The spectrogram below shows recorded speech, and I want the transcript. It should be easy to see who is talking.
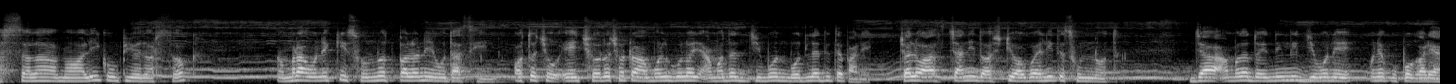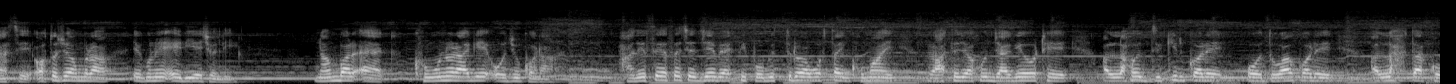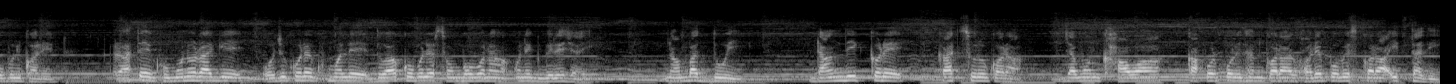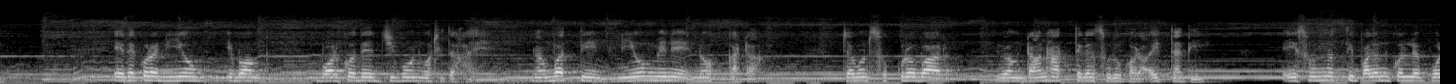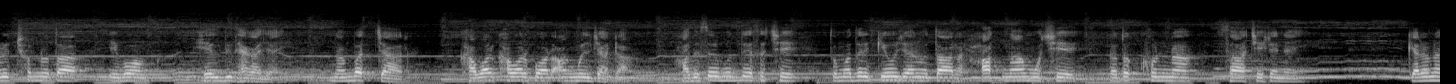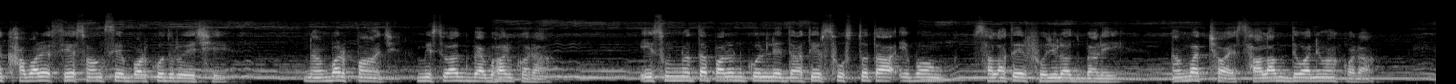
Speaker 1: আসসালামু আলাইকুম, প্রিয় দর্শক। আমরা অনেকেই সুন্নত পালনে উদাসীন, অথচ এই ছোট ছোট আমলগুলোই আমাদের জীবন বদলে দিতে পারে। চলো, আজ জানি দশটি অবহেলিত সুন্নত, যা আমাদের দৈনন্দিন জীবনে অনেক উপকারে আসে, অথচ আমরা এগুলো এড়িয়ে চলি। নাম্বার এক, ঘুমানোর আগে অজু করা। হাদিসে এসেছে, যে ব্যক্তি পবিত্র অবস্থায় ঘুমায়, রাতে যখন জাগে ওঠে আল্লাহর জিকির করে ও দোয়া করে, আল্লাহ তা কবুল করেন। রাতে ঘুমানোর আগে অজু করে ঘুমালে দোয়া কবুলের সম্ভাবনা অনেক বেড়ে যায়। নাম্বার দুই, ডান দিক করে কাজ শুরু করা, যেমন খাওয়া, কাপড় পরিধান করা, ঘরে প্রবেশ করা ইত্যাদি। এতে করে নিয়ম এবং বরকদের জীবন গঠিত হয়। নাম্বার তিন, নিয়ম মেনে নখ কাটা, যেমন শুক্রবার এবং ডান হাত থেকে শুরু করা ইত্যাদি। এই সুন্নতি পালন করলে পরিচ্ছন্নতা এবং হেলদি থাকা যায়। নাম্বার চার, খাবার খাওয়ার পর আঙুল চাটা। হাদিসের মধ্যে এসেছে, তোমাদের কেউ যেন তার হাত না মোছে যতক্ষণ না সা চেটে নেয়। কেননা খাবারের শেষ অংশে বরকত রয়েছে। নাম্বার পাঁচ, মিসওয়াক ব্যবহার করা। এই শূন্যতা পালন করলে দাঁতের সুস্থতা এবং সালাতের ফজিলত বাড়ে। নাম্বার ছয়, সালাম দেওয়া নেওয়া করা।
